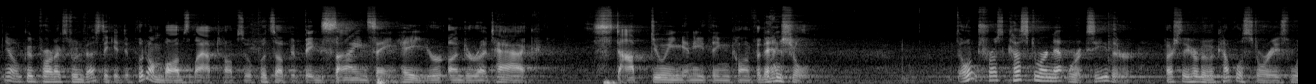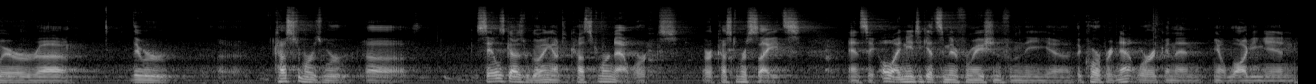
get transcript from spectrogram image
You know, good products to investigate, to put on Bob's laptop so it puts up a big sign saying, hey, you're under attack, stop doing anything confidential. Don't trust customer networks either. I've actually heard of a couple of stories where uh, they were, uh, customers were uh, sales guys were going out to customer networks or customer sites and say, oh, I need to get some information from the, uh, the corporate network and then you know, logging in,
